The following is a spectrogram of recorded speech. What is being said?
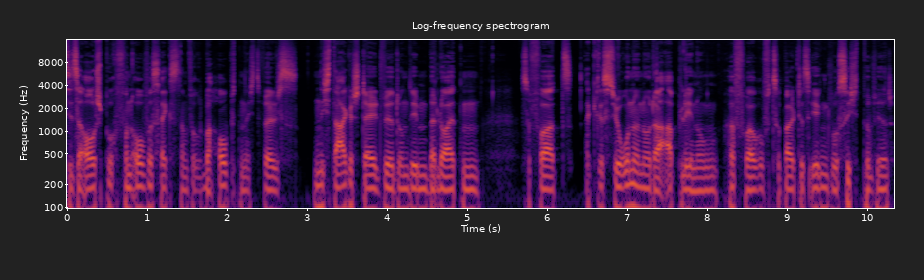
dieser Ausspruch von Oversex einfach überhaupt nicht, weil es nicht dargestellt wird und eben bei Leuten sofort Aggressionen oder Ablehnung hervorruft, sobald es irgendwo sichtbar wird.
